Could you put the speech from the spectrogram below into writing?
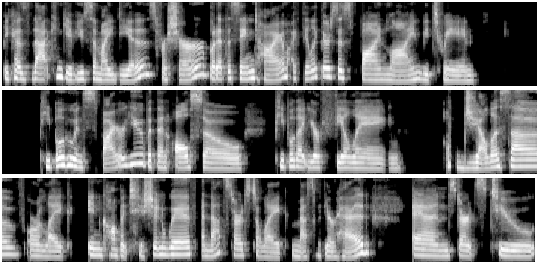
because that can give you some ideas for sure, but at the same time, I feel like there's this fine line between people who inspire you but then also people that you're feeling jealous of or like in competition with. And that starts to like mess with your head and starts to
